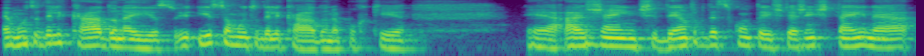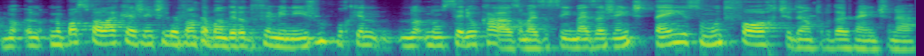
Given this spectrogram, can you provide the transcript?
É muito delicado, né, isso. Isso é muito delicado, né, porque é, a gente, dentro desse contexto a gente tem, né, não, não posso falar que a gente levanta a bandeira do feminismo, porque não seria o caso, mas assim, mas a gente tem isso muito forte dentro da gente, né,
